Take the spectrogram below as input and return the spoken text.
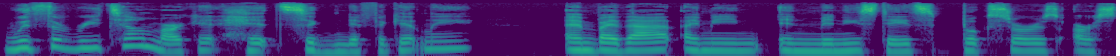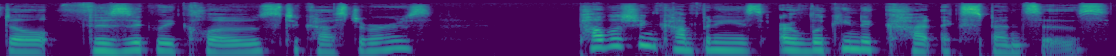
With the retail market hit significantly, and by that I mean in many states, bookstores are still physically closed to customers, publishing companies are looking to cut expenses.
